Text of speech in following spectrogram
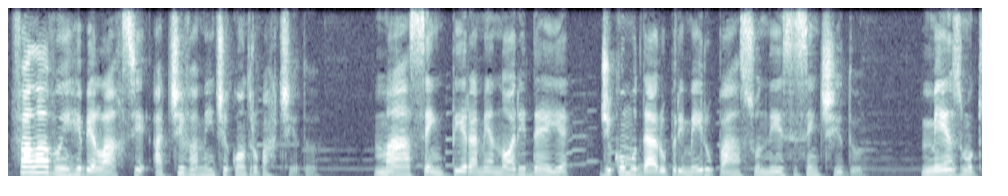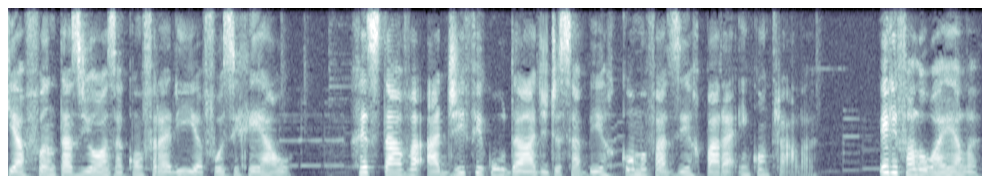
falavam em rebelar-se ativamente contra o partido, mas sem ter a menor ideia de como dar o primeiro passo nesse sentido. Mesmo que a fantasiosa confraria fosse real, restava a dificuldade de saber como fazer para encontrá-la. Ele falou a ela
